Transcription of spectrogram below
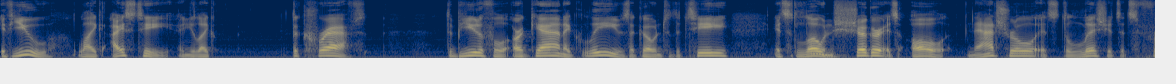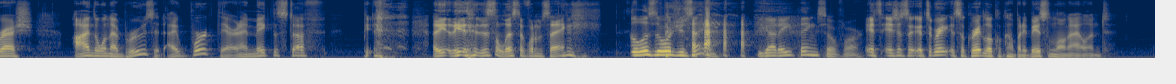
if you like iced tea and you like the craft, the beautiful organic leaves that go into the tea, it's low in mm. sugar, it's all natural, it's delicious, it's fresh. I'm the one that brews it. I work there and I make the stuff. This is a list of what I'm saying. The list of what you're saying. you got eight things so far. It's it's just a, it's a great it's a great local company based in Long Island.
